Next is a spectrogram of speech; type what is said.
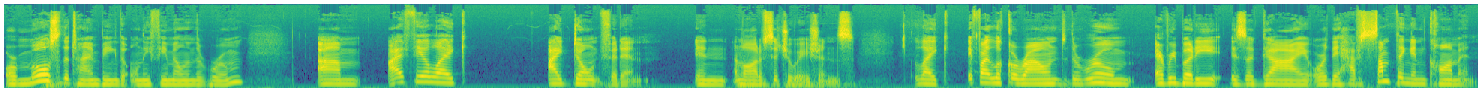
or most of the time being the only female in the room, um, I feel like I don't fit in in a lot of situations. Like if I look around the room, everybody is a guy or they have something in common.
